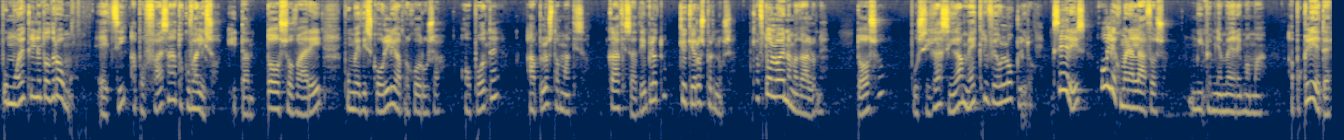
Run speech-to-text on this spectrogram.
που μου έκλεινε το δρόμο. Έτσι αποφάσισα να το κουβαλήσω ήταν τόσο βαρύ που με δυσκολία προχωρούσα. Οπότε απλώς σταμάτησα. Κάθισα δίπλα του και ο καιρός περνούσε. Και αυτό όλο ένα μεγάλωνε. Τόσο που σιγά σιγά με έκρυβε ολόκληρο. Ξέρεις, όλοι έχουμε ένα λάθος, μου είπε μια μέρα η μαμά. Αποκλείεται,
